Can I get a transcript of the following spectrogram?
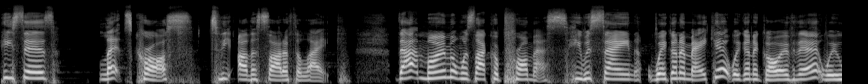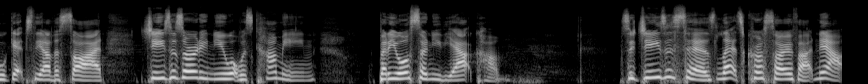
He says, Let's cross to the other side of the lake. That moment was like a promise. He was saying, We're going to make it. We're going to go over there. We will get to the other side. Jesus already knew what was coming, but he also knew the outcome. So Jesus says, Let's cross over. Now,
